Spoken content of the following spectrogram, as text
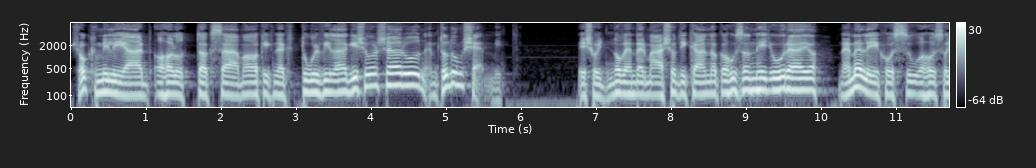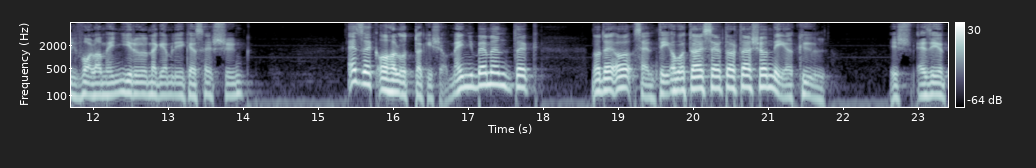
sok milliárd a halottak száma, akiknek túlvilági sorsáról nem tudunk semmit. És hogy november másodikának a 24 órája nem elég hosszú ahhoz, hogy valamennyiről megemlékezhessünk. Ezek a halottak is a mennybe mentek, na de a szenté avatás szertartása nélkül. És ezért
